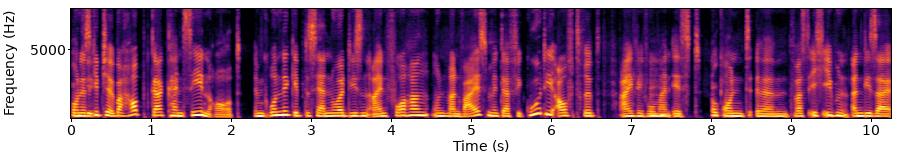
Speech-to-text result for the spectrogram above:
Und es okay. gibt ja überhaupt gar keinen Szenenort. Im Grunde gibt es ja nur diesen einen Vorhang und man weiß mit der Figur, die auftritt, eigentlich, wo man ist. Mhm. Okay. Und ähm, was ich eben an dieser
